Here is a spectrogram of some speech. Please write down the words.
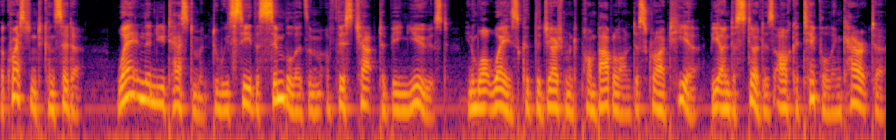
A question to consider Where in the New Testament do we see the symbolism of this chapter being used? In what ways could the judgment upon Babylon described here be understood as archetypal in character?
